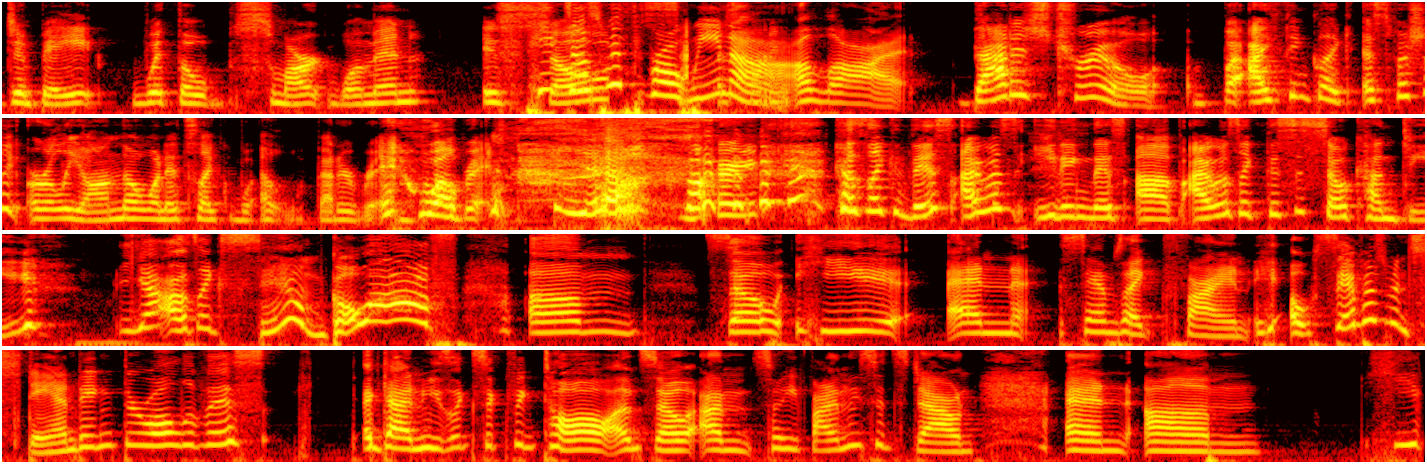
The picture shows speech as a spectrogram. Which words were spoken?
debate with a smart woman is he so does with. Rowena a lot. That is true, but I think like especially early on though when it's like well better written, well written. Yeah. Sorry, because like this, I was eating this up. I was like, this is so cunty. yeah, I was like, Sam, go off. Um, So he and Sam's like, fine. He, oh, Sam has been standing through all of this. Again, he's like six feet tall, and so um, so he finally sits down, and um, he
